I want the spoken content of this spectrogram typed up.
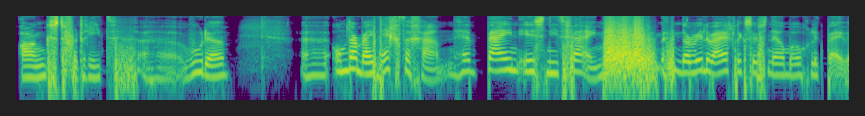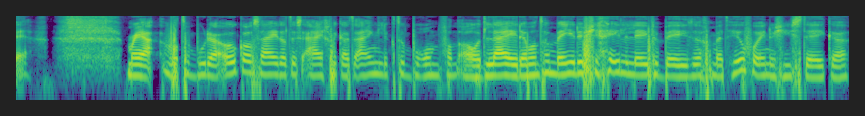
angst, verdriet, uh, woede, uh, om daarbij weg te gaan. Pijn is niet fijn. Daar willen we eigenlijk zo snel mogelijk bij weg. Maar ja, wat de Boeddha ook al zei, dat is eigenlijk uiteindelijk de bron van al het lijden. Want dan ben je dus je hele leven bezig met heel veel energie steken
